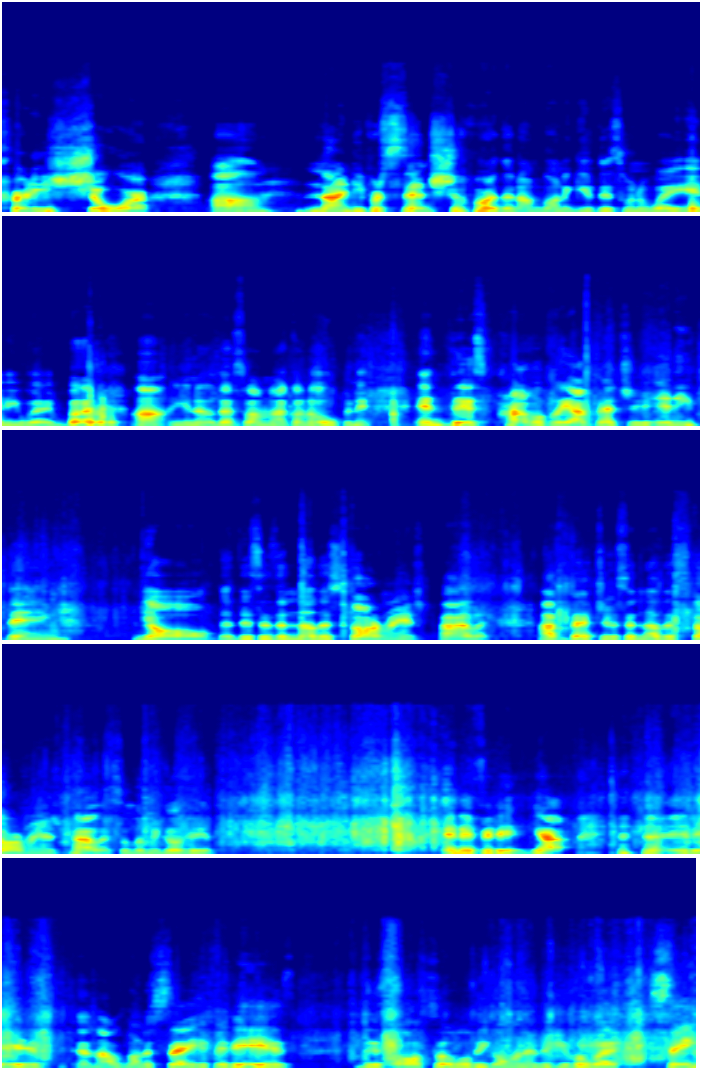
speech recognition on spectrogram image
pretty sure, 90% um, sure that I'm going to give this one away anyway. But, uh, you know, that's why I'm not going to open it. And this probably, I bet you anything, y'all, that this is another Star Ranch Pilot. I bet you it's another Star Ranch Pilot. So let me go ahead. And if it is, yep, it is. And I was going to say, if it is, this also will be going in the giveaway. See,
